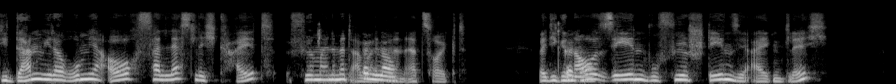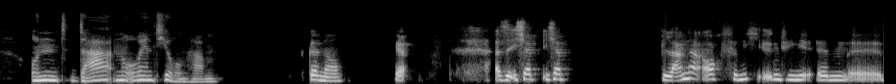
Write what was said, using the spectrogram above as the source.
die dann wiederum ja auch Verlässlichkeit für meine Mitarbeiterinnen genau. erzeugt. Weil die genau, genau sehen, wofür stehen sie eigentlich und da eine Orientierung haben. Genau, ja. Also ich habe ich hab lange auch für mich irgendwie ähm, äh,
